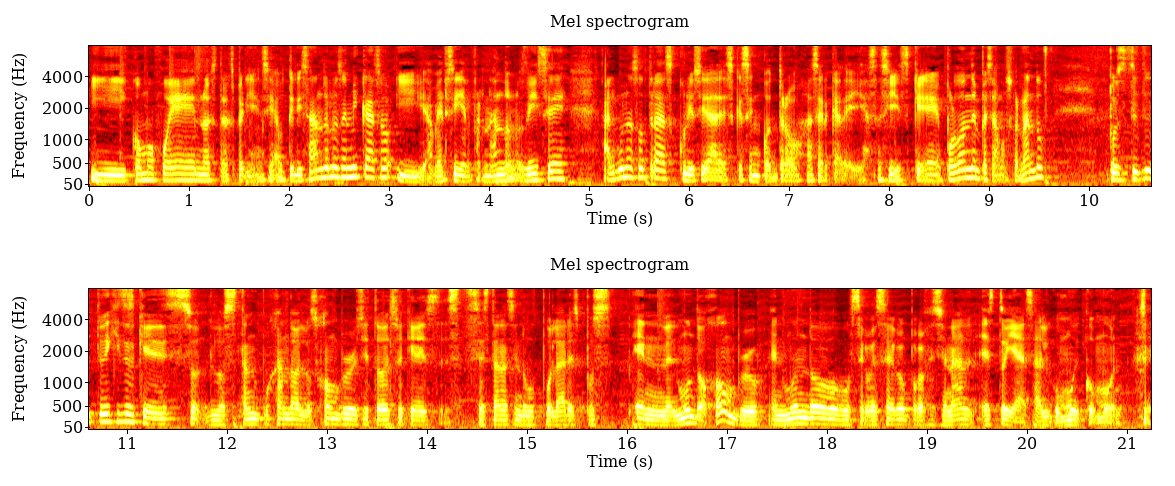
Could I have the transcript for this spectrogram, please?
y cómo fue nuestra experiencia utilizándolos en mi caso y a ver si el Fernando nos dice algunas otras curiosidades que se encontró acerca de ellas. Así es que, ¿por dónde empezamos, Fernando? Pues tú, tú- dijiste que eso- los están empujando a los homebrews y todo eso que es- se están haciendo populares. Pues en el mundo homebrew, en el mundo cervecero profesional, esto ya es algo muy común. Sí.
